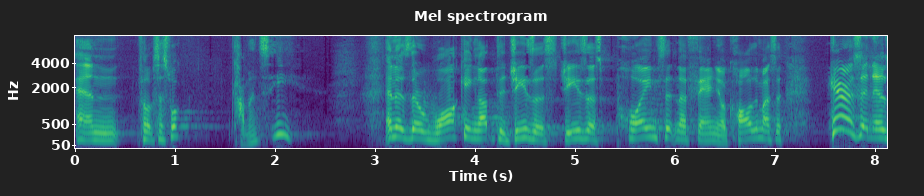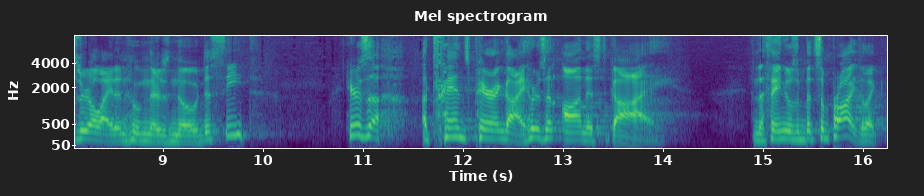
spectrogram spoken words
And Philip says, Well, come and see. And as they're walking up to Jesus, Jesus points at Nathanael, calls him out, says, Here's an Israelite in whom there's no deceit. Here's a, a transparent guy. Here's an honest guy. And Nathanael's a bit surprised. You're like,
